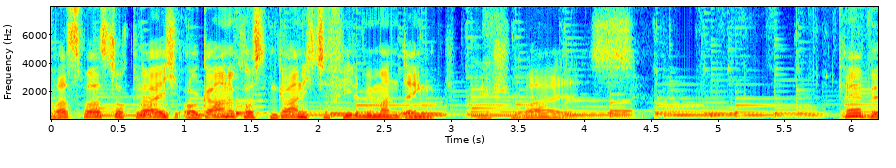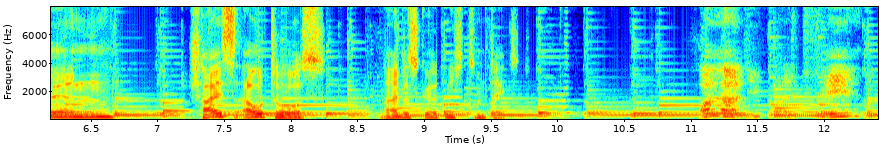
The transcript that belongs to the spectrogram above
was war es doch gleich? Organe kosten gar nicht so viel, wie man denkt. Ich weiß. Kevin, scheiß Autos. Nein, das gehört nicht zum Text. Holla, die Waldfee.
